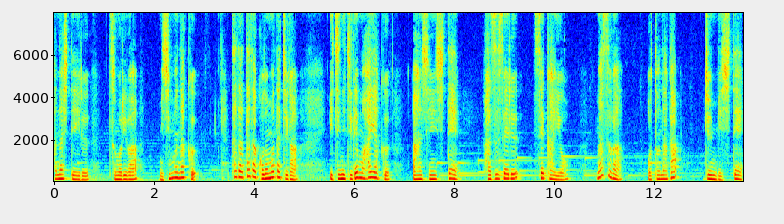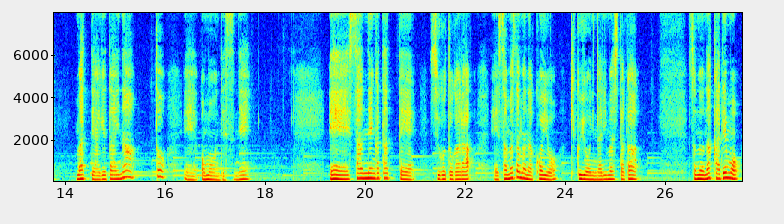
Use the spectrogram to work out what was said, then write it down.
話しているつもりはみじもなくただただ子どもたちが一日でも早く安心して外せる世界をまずは大人が準備して待ってあげたいなと、えー、思うんですね。えー、3年が経って仕事柄さまざまな声を聞くようになりましたがその中でも、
